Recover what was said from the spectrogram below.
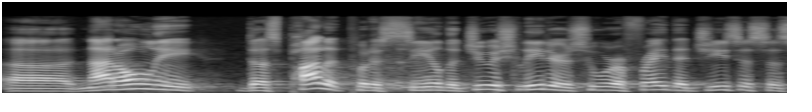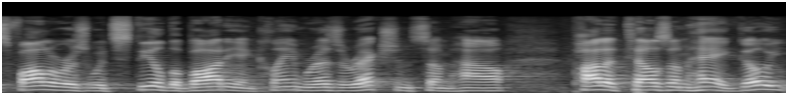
uh, not only does Pilate put a seal, the Jewish leaders who were afraid that Jesus' followers would steal the body and claim resurrection somehow, Pilate tells them, hey, go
